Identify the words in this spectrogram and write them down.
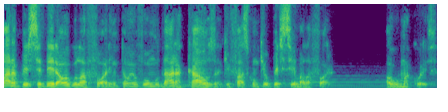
para perceber algo lá fora. Então eu vou mudar a causa que faz com que eu perceba lá fora alguma coisa.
